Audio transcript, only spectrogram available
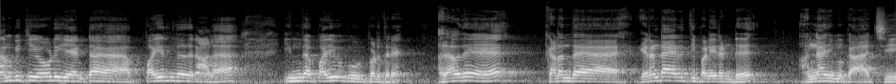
நம்பிக்கையோடு என்கிட்ட பகிர்ந்ததுனால இந்த பதிவுக்கு உட்படுத்துகிறேன் அதாவது கடந்த இரண்டாயிரத்தி பன்னிரெண்டு அதிமுக ஆட்சி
